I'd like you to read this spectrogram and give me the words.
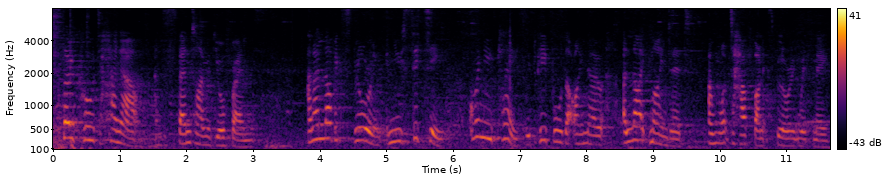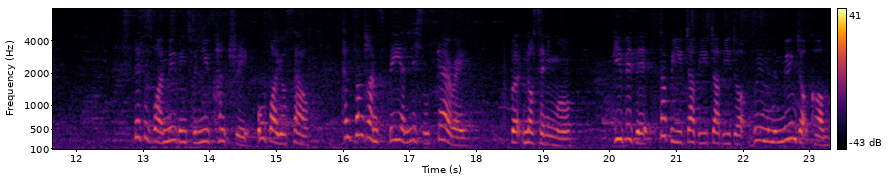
so cool to hang out and to spend time with your friends. And I love exploring a new city or a new place with people that I know are like-minded and want to have fun exploring with me. This is why moving to a new country all by yourself can sometimes be a little scary, but not anymore. If you visit www.roominthemoon.com,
